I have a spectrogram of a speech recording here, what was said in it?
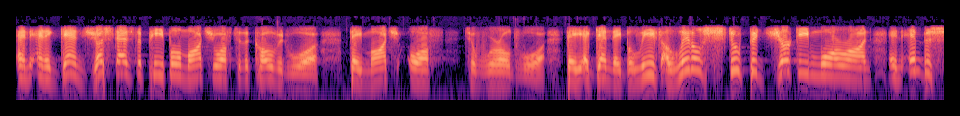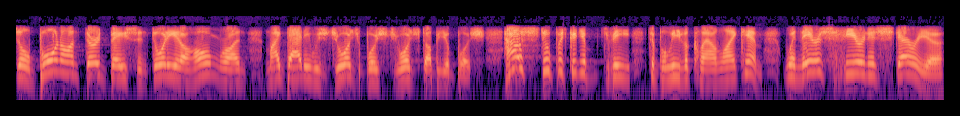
And and again, just as the people march off to the COVID war, they march off to world war. They again they believed a little stupid jerky moron, an imbecile born on third base and thought he had a home run. My daddy was George Bush, George W. Bush. How stupid can you be to believe a clown like him? When there's fear and hysteria,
